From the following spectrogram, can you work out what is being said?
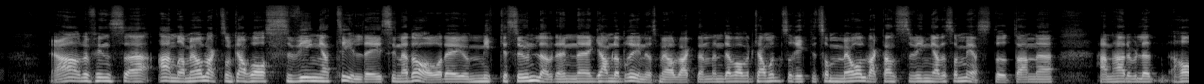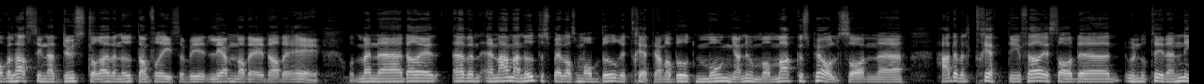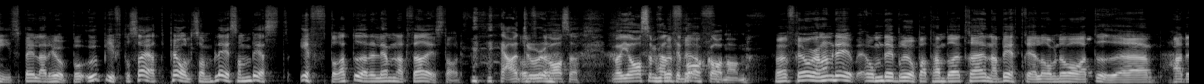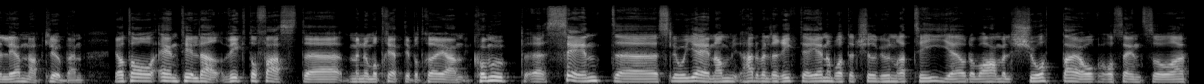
Ja, det finns eh, andra målvakter som kanske har svingat till det i sina dagar och det är ju Micke Sundlöv, den eh, gamla Brynäs-målvakten. Men det var väl kanske inte så riktigt som målvakt han svingade som mest utan eh, han hade väl, har väl haft sina duster även utanför isen. Vi lämnar det där det är. Men äh, där är även en annan utespelare som har burit 30. Han har burit många nummer. Marcus Paulsson äh, hade väl 30 i Färjestad äh, under tiden ni spelade ihop. Och uppgifter säger att Paulsson blev som bäst efter att du hade lämnat Färjestad. ja, jag tror det var så. Det var jag som höll tillbaka honom. Men frågan om det, om det beror på att han började träna bättre eller om det var att du eh, hade lämnat klubben. Jag tar en till där. Viktor Fast eh, med nummer 30 på tröjan. Kom upp eh, sent, eh, slog igenom, hade väl det riktiga genombrottet 2010 och då var han väl 28 år och sen så eh,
